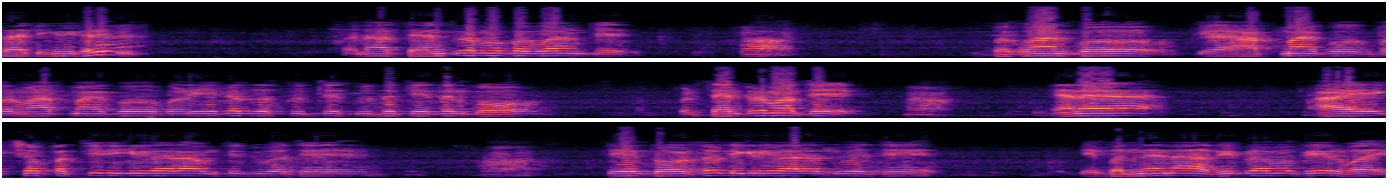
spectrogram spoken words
ડિગ્રી ખરી ને અને આ સેન્ટરમાં ભગવાન છે. ભગવાન કહો કે આત્મા કહો પરમાત્મા કહો પણ એક જ વસ્તુ છે શુદ્ધ ચેતન કહો. પણ સેન્ટરમાં છે. એને આ એકસો પચીસ ડિગ્રી વાળા આમથી જુએ છે. તે દોઢસો ડિગ્રી વાળા જુએ છે. એ બંનેના અભિપ્રાયમાં ફેર હોય.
